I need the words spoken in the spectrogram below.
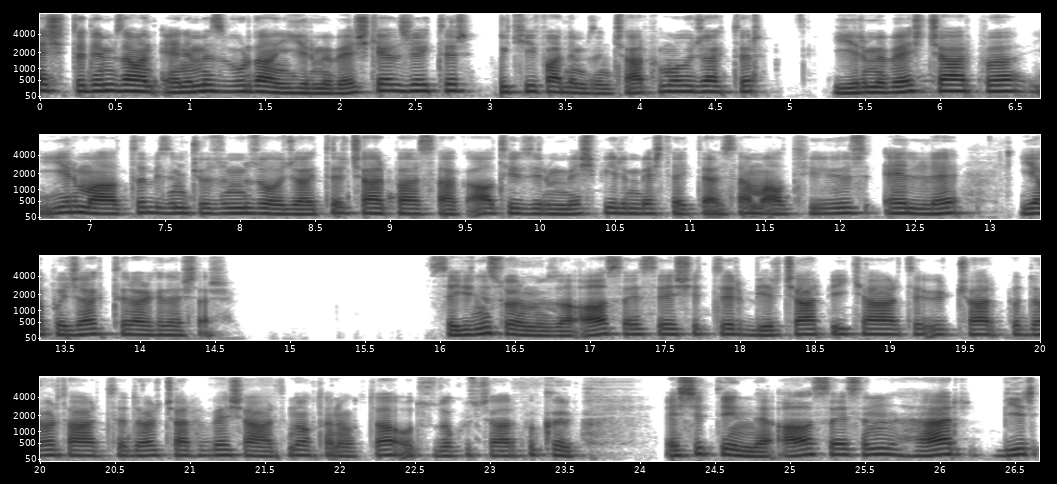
eşitlediğim zaman n'imiz buradan 25 gelecektir. Bu ifademizin çarpımı olacaktır. 25 çarpı 26 bizim çözümümüz olacaktır. Çarparsak 625, 25 de eklersem 650 yapacaktır arkadaşlar. 8. sorumuzda a sayısı eşittir 1 çarpı 2 artı 3 çarpı 4 artı 4 çarpı 5 artı nokta nokta 39 çarpı 40 eşitliğinde a sayısının her bir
